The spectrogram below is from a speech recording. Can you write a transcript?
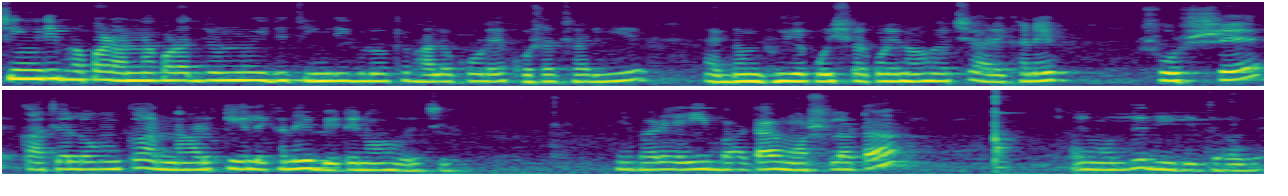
চিংড়ি ভাপা রান্না করার জন্য এই যে চিংড়িগুলোকে ভালো করে খোসা ছাড়িয়ে একদম ধুয়ে পরিষ্কার করে নেওয়া হয়েছে। আর এখানে সর্ষে, কাঁচা লঙ্কা আর নারকেল এখানে বেটে নেওয়া হয়েছে। এবারে এই বাটা মশলাটা এর মধ্যে দিয়ে দিতে হবে।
